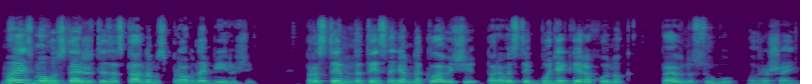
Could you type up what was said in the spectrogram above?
має змогу стежити за станом справ на біржі, простим натисненням на клавіші перевести будь-який рахунок певну суму грошей.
